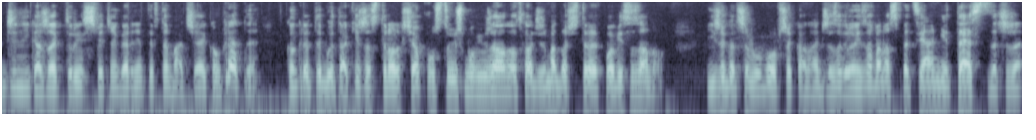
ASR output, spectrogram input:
dziennikarza, który jest świetnie ogarnięty w temacie, konkretny. Konkrety były takie, że Stroll chciał po prostu, już mówił, że on odchodzi, że ma dość w połowie sezonu i że go trzeba było przekonać, że zorganizowano specjalnie test, znaczy, że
